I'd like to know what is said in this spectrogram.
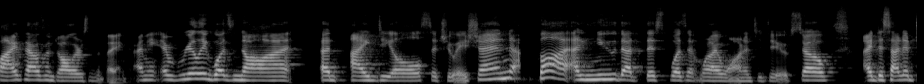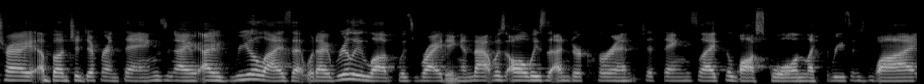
$5,000 in the bank. I mean, it really was not an ideal situation, but I knew that this wasn't what I wanted to do. So I decided to try a bunch of different things. And I, I, realized that what I really loved was writing. And that was always the undercurrent to things like the law school and like the reasons why.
